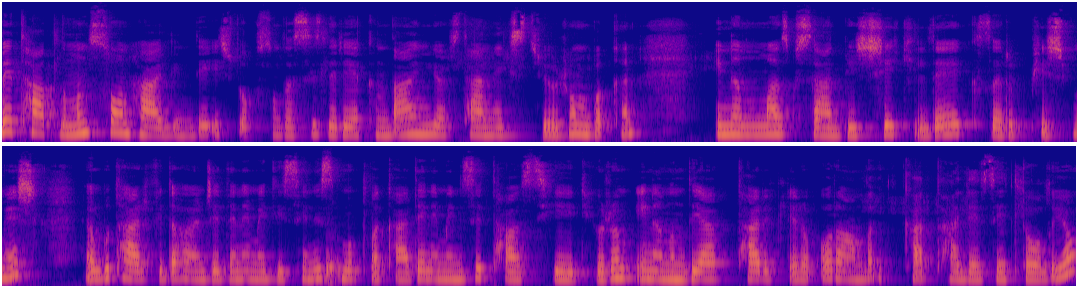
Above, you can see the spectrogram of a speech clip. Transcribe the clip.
Ve tatlımın son halinde iç dokusunu da sizlere yakından göstermek istiyorum. Bakın inanılmaz güzel bir şekilde kızarıp pişmiş. Bu tarifi daha önce denemediyseniz mutlaka denemenizi tavsiye ediyorum. İnanın diğer tariflere oranla iki kat daha lezzetli oluyor.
